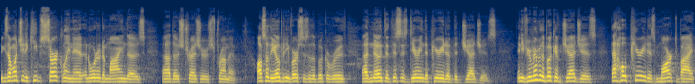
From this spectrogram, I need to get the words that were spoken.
because I want you to keep circling it in order to mine those, uh, those treasures from it. Also, the opening verses of the book of Ruth uh, note that this is during the period of the judges. And if you remember the book of Judges, that whole period is marked by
